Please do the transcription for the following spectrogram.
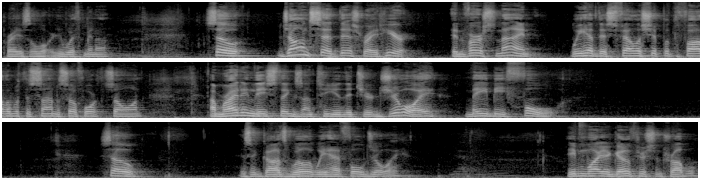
Praise the Lord. You with me now? So, John said this right here in verse 9 we have this fellowship with the Father, with the Son, and so forth and so on. I'm writing these things unto you that your joy may be full. So, is it God's will that we have full joy? Even while you go through some trouble?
